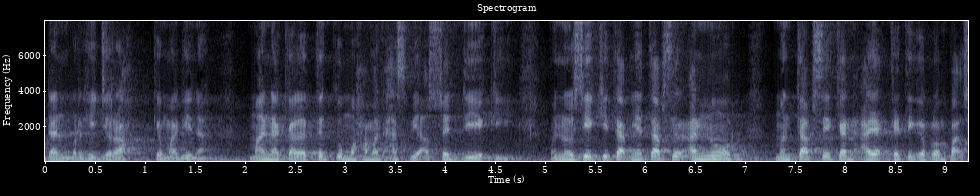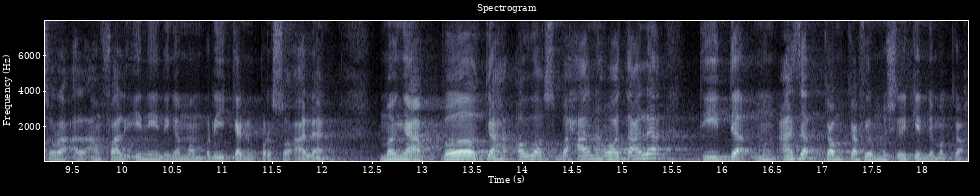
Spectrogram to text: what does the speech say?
dan berhijrah ke Madinah. Manakala Tengku Muhammad Hasbi As-Siddiqi menulis kitabnya Tafsir An-Nur mentafsirkan ayat ke-34 surah Al-Anfal ini dengan memberikan persoalan mengapakah Allah Subhanahu wa taala tidak mengazab kaum kafir musyrikin di Mekah?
